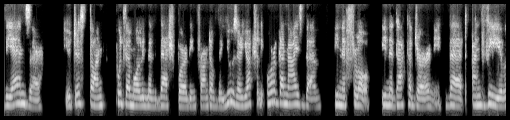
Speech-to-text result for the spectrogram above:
the answer, you just don't put them all in the dashboard in front of the user, you actually organize them in a flow, in a data journey that unveil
